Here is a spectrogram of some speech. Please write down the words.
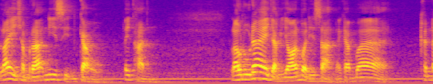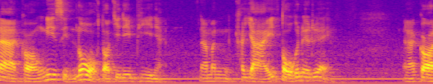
ไล่ชำระหนี้สินเก่าได้ทัน เราดูได้จากย้อนประวัติศาสตร์นะครับว่าขนาดของหนี้สินโลกต่อ GDP เนี่ยนะมันขยายโตขึ้นเรื่อยๆนะก่อน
